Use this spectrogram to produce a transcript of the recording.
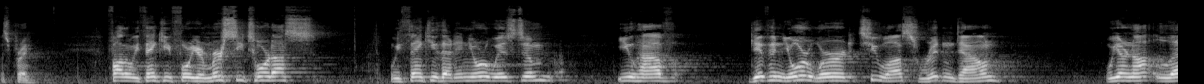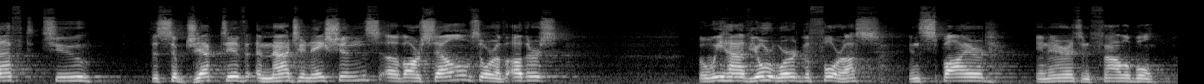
Let's pray. Father, we thank you for your mercy toward us. We thank you that in your wisdom you have given your word to us written down. We are not left to the subjective imaginations of ourselves or of others, but we have your word before us, inspired inerrant, infallible.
